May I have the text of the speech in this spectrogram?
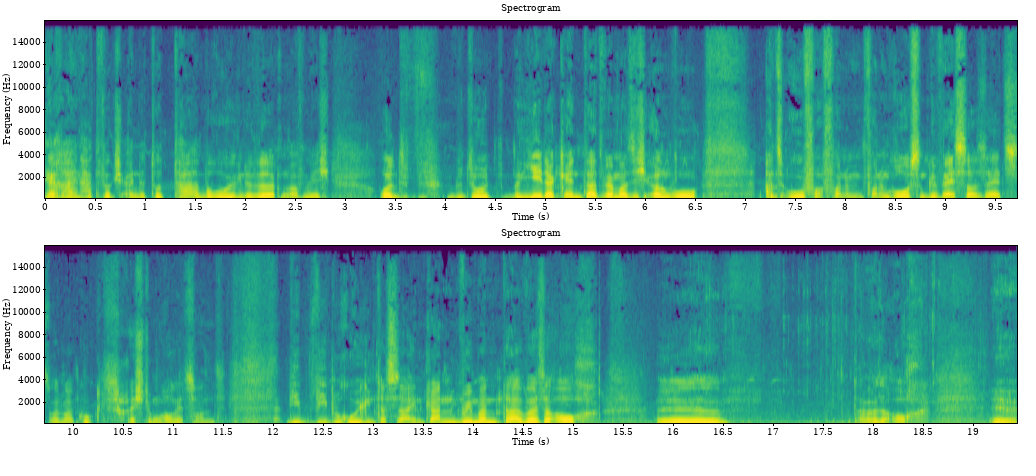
der Rhein hat wirklich eine total beruhigende Wirkung auf mich. Und du, jeder kennt das, wenn man sich irgendwo ans Ufer von einem, von einem großen Gewässer setzt und man guckt Richtung Horizont, wie, wie beruhigend das sein kann, wie man teilweise auch, äh, teilweise auch äh,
